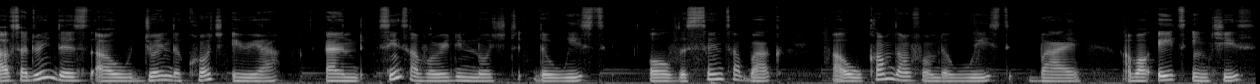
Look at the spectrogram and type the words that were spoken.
after doing this i will join the crotch area and since i've already notched the waist of the center back i will come down from the waist by about 8 inches.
